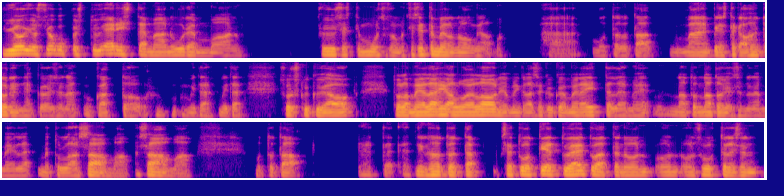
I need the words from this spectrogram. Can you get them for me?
jos joku pystyy eristämään Uudenmaan fyysisesti muusta Suomesta, sitten meillä on ongelma. Ää, mutta tota, mä en pidä sitä kauhean todennäköisenä, kun katsoo, mitä, mitä suorituskykyjä on, tuolla meidän lähialueella on ja minkälaisia kykyjä meillä itselleen me NATO, NATO-jäsenenä meille, me tullaan saamaan. saamaan. Mutta tota, että, että, niin kuin sanottu, että se tuo tiettyä etua, että ne on, on, on suhteellisen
